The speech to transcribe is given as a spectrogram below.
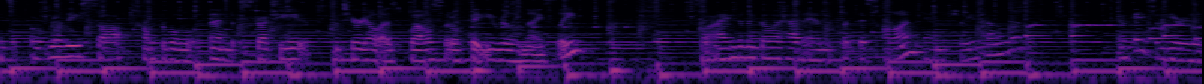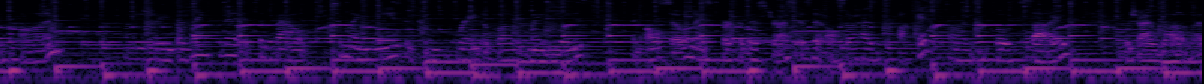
It's a really soft, comfortable, and stretchy material as well, so it'll fit you really nicely. So I'm gonna go ahead and put this on and show you how it looks. Okay, so here it is on. I'm gonna show you the length of it. It's about to my knees. It comes right above my knees. And also a nice perk of this dress is it also has pockets on both sides, which I love. I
